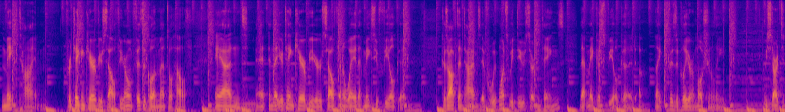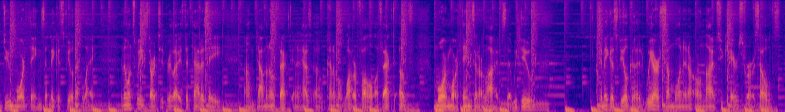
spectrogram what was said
Make time for taking care of yourself, your own physical and mental health, and and that you're taking care of yourself in a way that makes you feel good. Because oftentimes, if we once we do certain things that make us feel good, uh, like physically or emotionally, we start to do more things that make us feel that way. And then once we start to realize that that is a um, domino effect and it has a kind of a waterfall effect of more and more things in our lives that we do to make us feel good. We are someone in our own lives who cares for ourselves.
